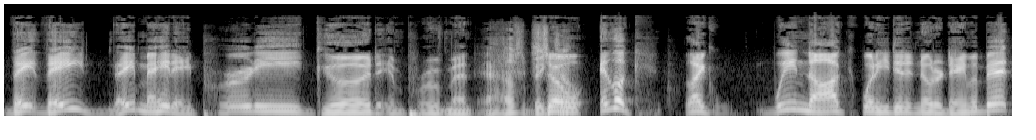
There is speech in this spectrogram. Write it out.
they they they made a pretty good improvement. Yeah, that was a big so, jump. and look, like we knock what he did at Notre Dame a bit.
